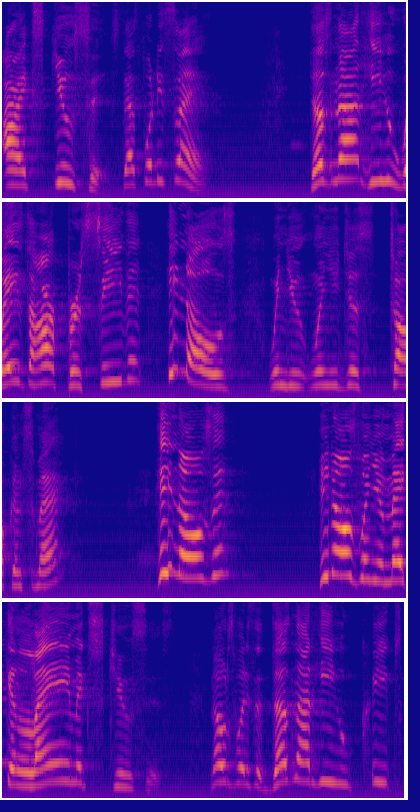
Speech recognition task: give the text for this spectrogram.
our excuses. That's what he's saying. Does not he who weighs the heart perceive it? He knows when you when you just talking smack. He knows it. He knows when you're making lame excuses. Notice what he says. Does not he who keeps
